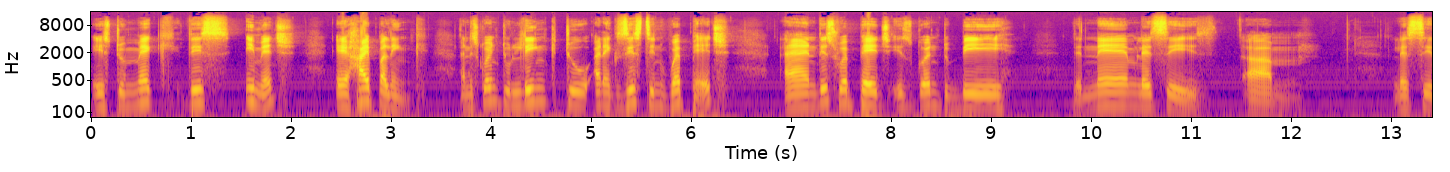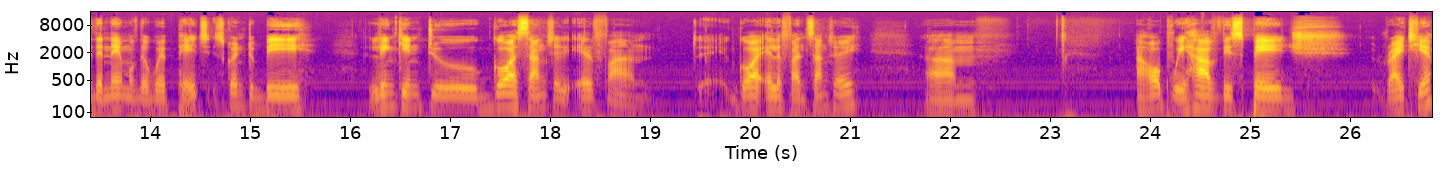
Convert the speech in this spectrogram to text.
is to make this image a hyperlink. And it's going to link to an existing web page. And this web page is going to be the name let's see um, let's see the name of the web page. It's going to be linking to Goa Sanctuary Elephant Goa Elephant Sanctuary. Um, I hope we have this page right here.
